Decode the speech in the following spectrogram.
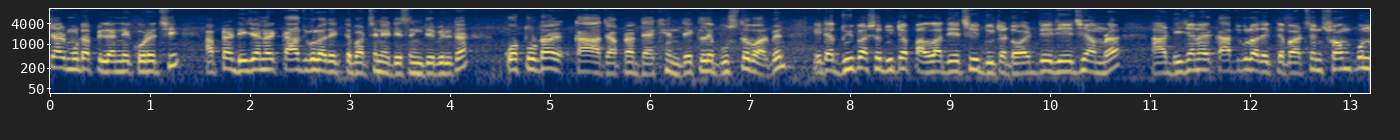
চার মোটা পিলার নিয়ে করেছি। আপনার ডিজাইনের কাজগুলো দেখতে পাচ্ছেন এই ড্রেসিং টেবিলটা কতটা কাজ আপনার দেখেন, দেখলে বুঝতে পারবেন। এটা দুই পাশে দুইটা পাল্লা দিয়েছি, দুইটা ডয়েট দিয়ে দিয়েছি আমরা। আর ডিজাইনের কাজগুলো দেখতে পাচ্ছেন, সম্পূর্ণ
